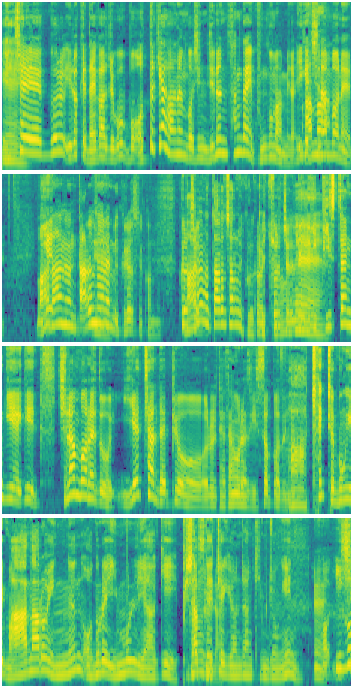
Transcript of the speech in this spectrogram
예. 이 책을 이렇게 내 가지고 뭐 어떻게 하는 것인지는 상당히 궁금합니다. 이게 지난번에 만화는 다른 네. 사람이 그렸을 겁니다. 그렇죠. 만화는 다른 사람이 그렸겠죠. 그렇죠. 근데 네. 이 비슷한 기획이 지난번에도 이해찬 대표를 대상으로 해서 있었거든요. 아, 책 제목이 만화로 읽는 오늘의 인물 이야기 비상대책위원장 김종인. 네. 어, 이거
